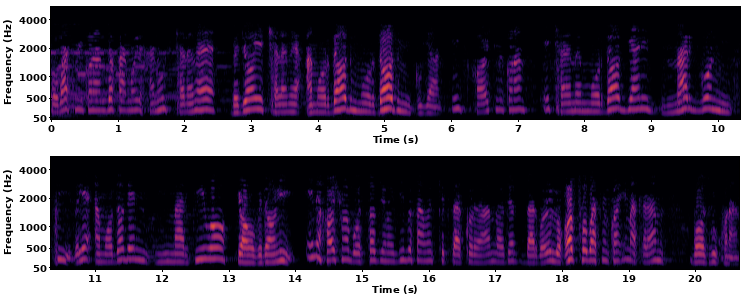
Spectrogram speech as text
صحبت می‌کنن بفرمایید هنوز کلمه به جای کلمه امرداد مرداد می‌گویند. این خواهش می‌کنم این کلمه مرداد یعنی مرگ و نیستی ولی امرداد مرگی و جاودانی. این خواهش ما به استاد جنودی بفرمایید که تذکر هم راجع درباره لغات صحبت می‌کنن این مسئله بازگو کنن.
